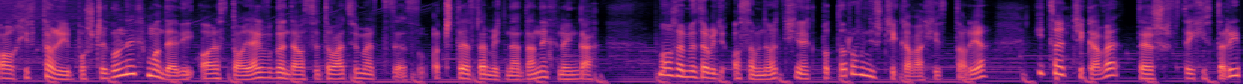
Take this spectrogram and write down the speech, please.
o historii poszczególnych modeli oraz to, jak wyglądała sytuacja Mercedesu o 400 mieć na danych rynkach, możemy zrobić osobny odcinek, bo to również ciekawa historia i co ciekawe, też w tej historii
